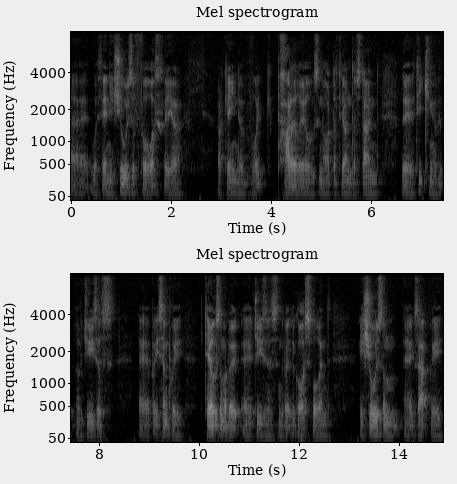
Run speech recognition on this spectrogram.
uh, with any shows of philosophy or, or kind of like parallels in order to understand the teaching of, of Jesus, but he simply tells them about Jesus and about the gospel and he shows them exactly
